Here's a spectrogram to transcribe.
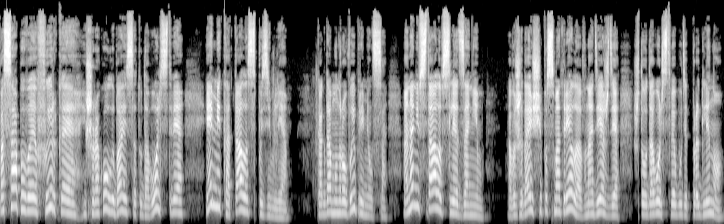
Посапывая, фыркая и широко улыбаясь от удовольствия, Эмми каталась по земле. Когда Мунро выпрямился, она не встала вслед за ним, а выжидающе посмотрела в надежде, что удовольствие будет продлено.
